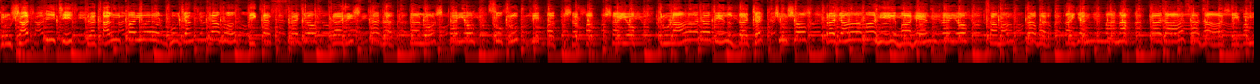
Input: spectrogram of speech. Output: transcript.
दृशद्विचित्रतल्पयोर्भुजङ्गमौक्तिकस्रजो गरिष्ठरत्नलोष्ठयो सुहृद्विपक्षपक्षयो तृणारविल्दचक्षुषो प्रजामहि महेन्द्रयो समं प्रवर्तयन्मनः कदा सदा शिवं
